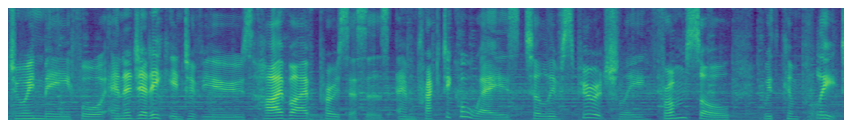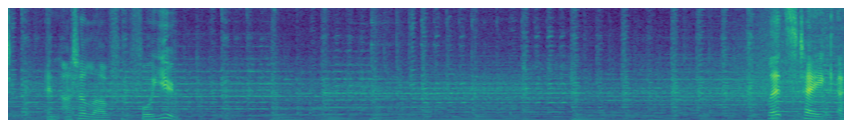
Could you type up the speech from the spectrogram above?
Join me for energetic interviews, high vibe processes, and practical ways to live spiritually from soul with complete and utter love for you. Let's take a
